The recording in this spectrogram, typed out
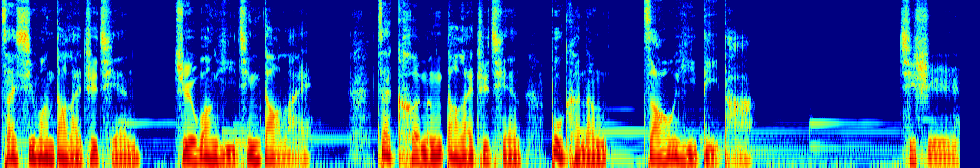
在希望到来之前，绝望已经到来；在可能到来之前，不可能早已抵达。其实，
